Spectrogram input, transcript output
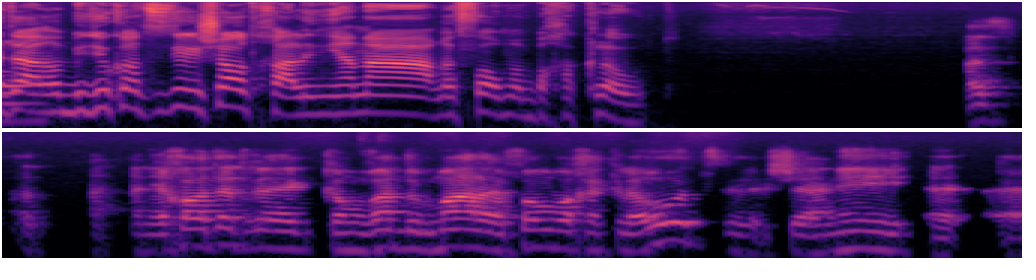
הנה, או... בדיוק רציתי לשאול אותך על עניין הרפורמה בחקלאות. אז אני יכול לתת כמובן דוגמה על הרפורמה בחקלאות, שאני אה, אה,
